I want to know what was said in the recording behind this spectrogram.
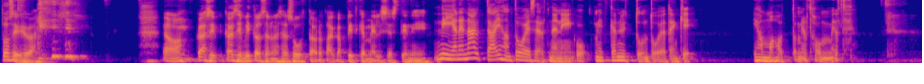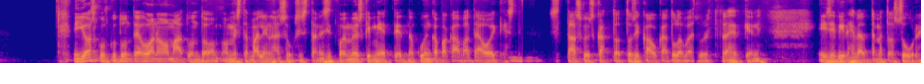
Tosi hyvä. Joo, 85 sä suhtaudut aika pitkämielisesti niin. Niin, ja ne näyttää ihan toiselta ne, niin kuin, mitkä nyt tuntuu jotenkin ihan mahottomilta hommilta. Niin joskus, kun tuntee huonoa omaa tuntoa omista valinnaisuuksista, niin sitten voi myöskin miettiä, että no kuinka vakavaa tämä oikeasti. Sitten taas kun jos katsoo tosi kaukaa tulevaisuudesta tätä hetkeä, niin ei se virhe välttämättä ole suuri.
